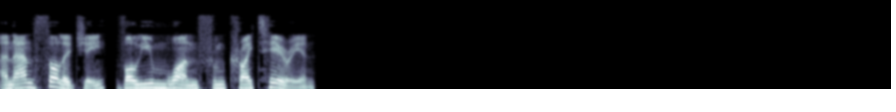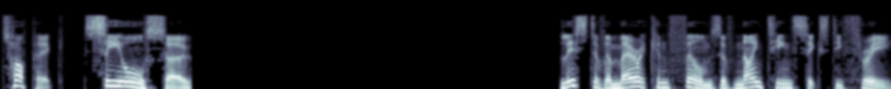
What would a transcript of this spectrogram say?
an anthology, Volume 1 from Criterion. See also List of American films of 1963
